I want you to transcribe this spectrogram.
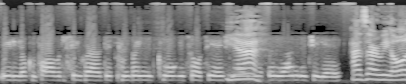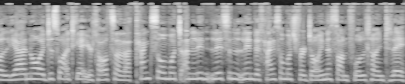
really looking forward to see where this can bring the Camogie Association yeah. and the GA. As are we all. Yeah, no, I just wanted to get your thoughts on that. Thanks so much. And listen, Linda, thanks so much for joining us on full time today.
